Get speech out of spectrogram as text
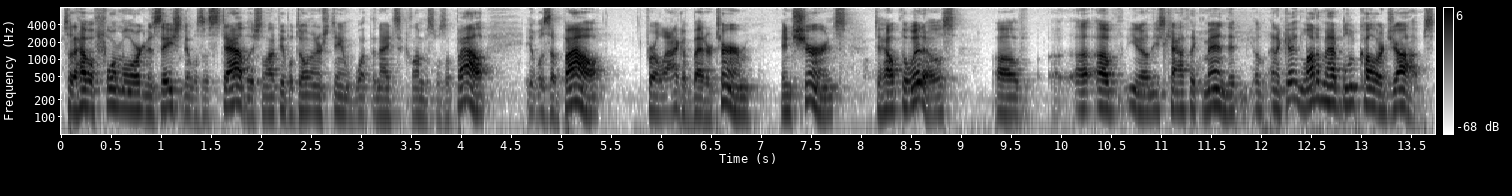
So to have a formal organization that was established, a lot of people don't understand what the Knights of Columbus was about. It was about, for a lack of better term, insurance to help the widows of uh, of you know these Catholic men that, and again, a lot of them had blue collar jobs.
